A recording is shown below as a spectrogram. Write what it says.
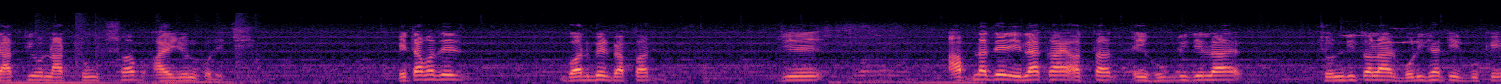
জাতীয় নাট্য উৎসব আয়োজন করেছি। এটা আমাদের গর্বের ব্যাপার যে আপনাদের এলাকায় অর্থাৎ এই হুগলি জেলার চণ্ডীতলার বড়িঘাটির বুকে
